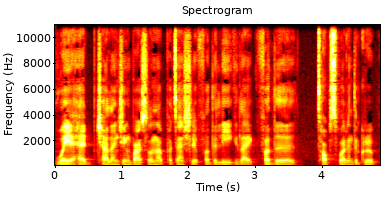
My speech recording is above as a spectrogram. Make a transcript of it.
way ahead, challenging Barcelona potentially for the league, like for the top spot in the group.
